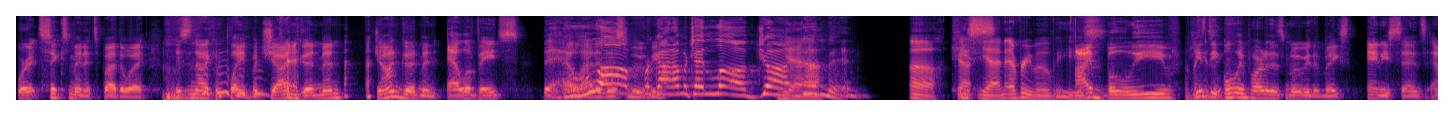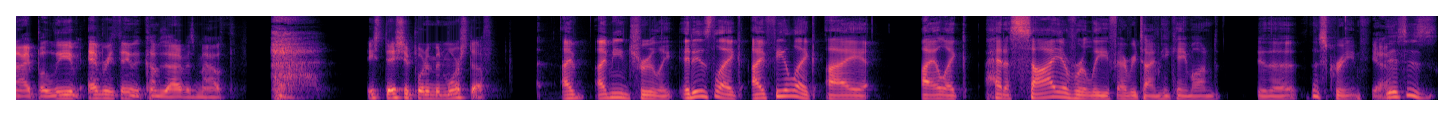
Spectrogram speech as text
We're at six minutes, by the way. This is not a complaint, but John Goodman, John Goodman elevates the hell out of love, this movie. forgot how much I love John Yeah. Goodman. Uh, yeah, yeah, in every movie. He's, I believe he's the only part of this movie that makes any sense, and I believe everything that comes out of his mouth. they, they should put him in more stuff. I I mean truly. It is like I feel like I I like had a sigh of relief every time he came on to the the screen. Yeah. This is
